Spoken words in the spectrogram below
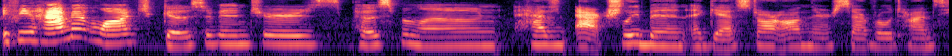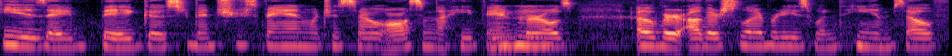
if you haven't watched Ghost Adventures, Post Malone has actually been a guest star on there several times. He is a big Ghost Adventures fan, which is so awesome that he fangirls mm-hmm. Over other celebrities when he himself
